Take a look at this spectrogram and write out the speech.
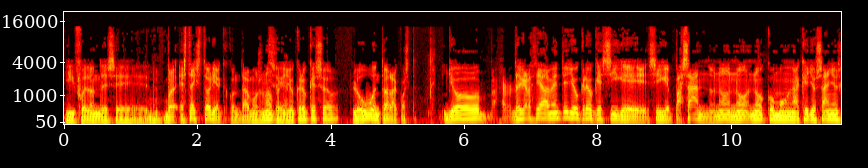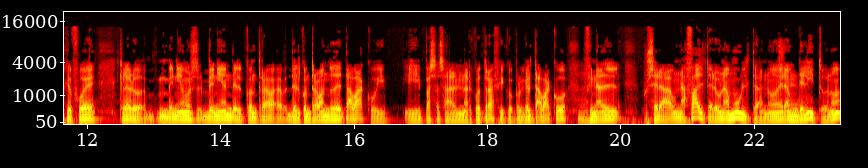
y fue donde se... Bueno, esta historia que contamos, ¿no? Sí. Pero yo creo que eso lo hubo en toda la costa. Yo, desgraciadamente, yo creo que sigue, sigue pasando, ¿no? No, no como en aquellos años que fue, claro, veníamos, venían del, contra, del contrabando de tabaco y y pasas al narcotráfico, porque el tabaco al final pues era una falta, era una multa, no era un delito, ¿no?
